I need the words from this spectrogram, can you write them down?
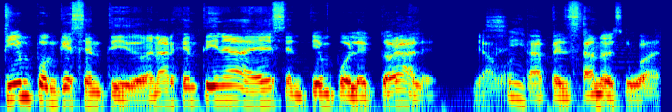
¿Tiempo en qué sentido? En Argentina es en tiempo electorales. Digamos, Sí. Está pensando, es igual,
